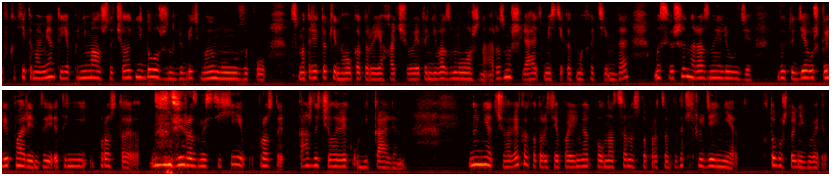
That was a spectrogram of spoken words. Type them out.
в какие-то моменты я понимала, что человек не должен любить мою музыку, смотреть то кино, которое я хочу. Это невозможно. Размышлять вместе, как мы хотим, да? Мы совершенно разные люди. Будь то девушка или парень, это не просто две разные стихии. Просто каждый человек уникален. Ну, нет человека, который тебя поймет полноценно, сто процентов. Таких людей нет. Кто бы что ни говорил.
